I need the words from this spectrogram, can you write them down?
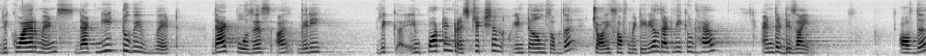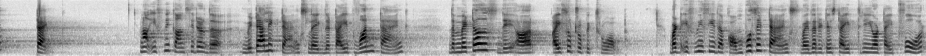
requirements that need to be met that poses a very important restriction in terms of the choice of material that we could have and the design of the tank. Now if we consider the metallic tanks like the type 1 tank the metals they are isotropic throughout. But if we see the composite tanks whether it is type 3 or type 4,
